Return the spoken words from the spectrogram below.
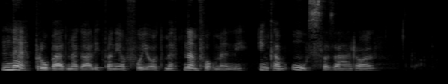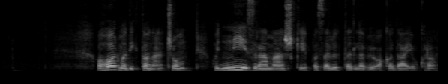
Ne próbáld megállítani a folyót, mert nem fog menni. Inkább ússz az árral. A harmadik tanácsom, hogy nézz rá másképp az előtted levő akadályokra.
